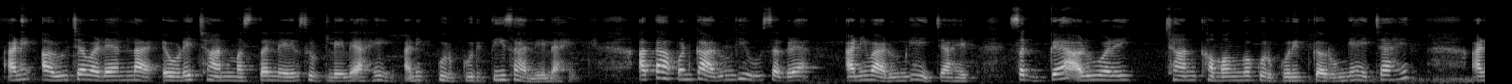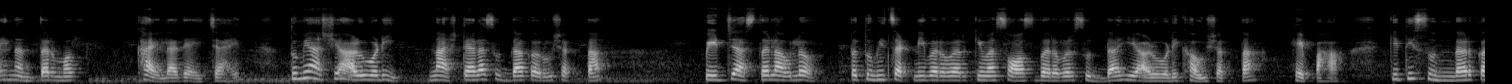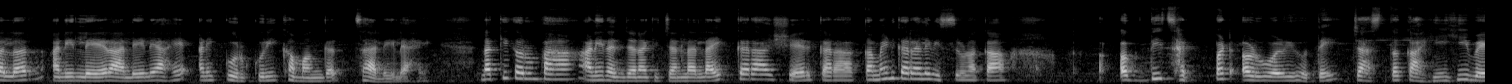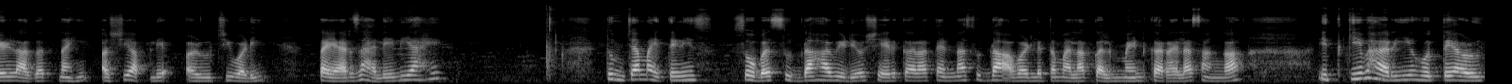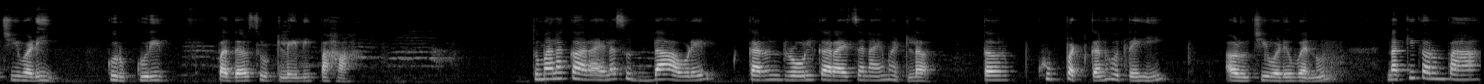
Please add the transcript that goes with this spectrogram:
आणि अळूच्या वड्यांना एवढे छान मस्त लेअर सुटलेले आहे आणि कुरकुरीती झालेले आहेत. आता आपण काढून घेऊ सगळ्या आणि वाढून घ्यायच्या आहेत. सगळ्या अळूवडे छान खमंग कुरकुरीत करून घ्यायच्या आहेत आणि नंतर मग खायला द्यायचे आहेत. तुम्ही अशी आळूवडी नाश्त्यालासुद्धा करू शकता. पीठ जास्त लावलं तर तुम्ही चटणीबरोबर किंवा सॉसबरोबरसुद्धा ही आळूवडी खाऊ शकता. हे पहा किती सुंदर कलर आणि लेअर आलेले आहे आणि कुरकुरी खमंगत झालेले आहे. नक्की करून पहा आणि रंजना किचनला लाईक करा शेअर करा कमेंट करायला विसरू नका. अगदी झटपट अळूवळी होते. जास्त काहीही वेळ लागत नाही अशी आपली अळूची वडी तयार झालेली आहे. तुमच्या मैत्रिणीसोबतसुद्धा हा व्हिडिओ शेअर करा. त्यांनासुद्धा आवडले तर मला कमेंट करायला सांगा. इतकी भारी होते अळूची वडी. कुरकुरीत पदर सुटलेली पहा. तुम्हाला करायलासुद्धा आवडेल कारण रोल करायचं नाही म्हटलं तर खूप पटकन होते ही अळूची वडी बनवून नक्की करून पहा.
